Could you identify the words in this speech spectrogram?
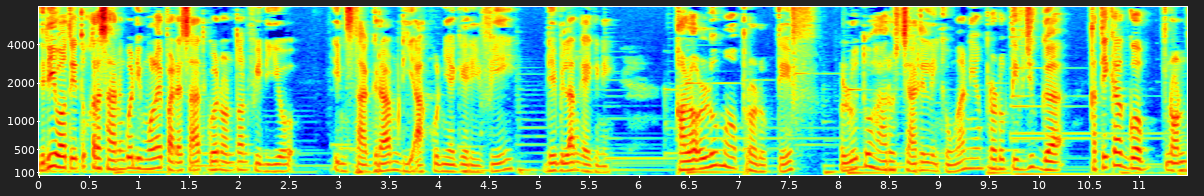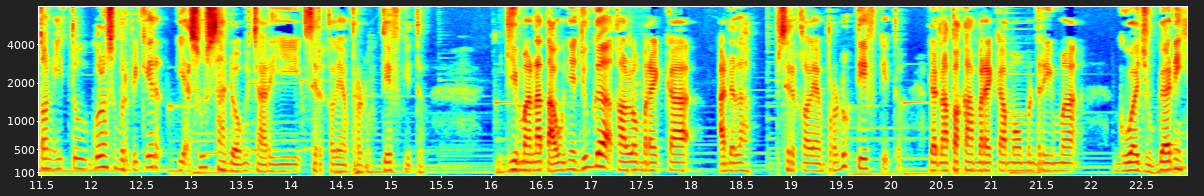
Jadi waktu itu keresahan gue dimulai pada saat gue nonton video Instagram di akunnya Gary V, dia bilang kayak gini. Kalau lu mau produktif, lu tuh harus cari lingkungan yang produktif juga. Ketika gue nonton itu, gue langsung berpikir, ya susah dong cari circle yang produktif gitu. Gimana taunya juga kalau mereka adalah circle yang produktif gitu. Dan apakah mereka mau menerima gue juga nih?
